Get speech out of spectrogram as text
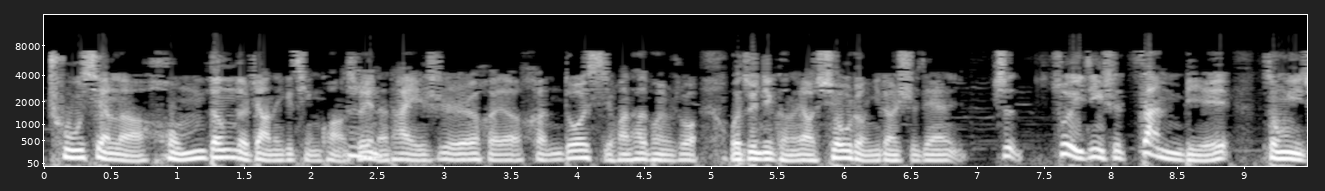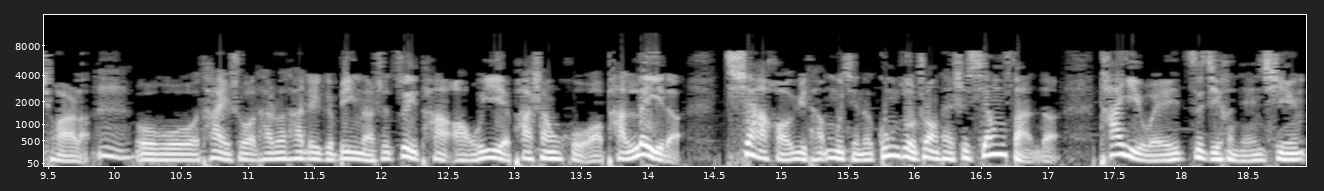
出现了红灯的这样的一个情况，所以呢，他也是和很多喜欢他的朋友说，我最近可能要休整一段时间，这最近是暂别综艺圈了。嗯，我我他也说，他说他这个病呢是最怕熬夜，怕上。火怕累的，恰好与他目前的工作状态是相反的。他以为自己很年轻，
